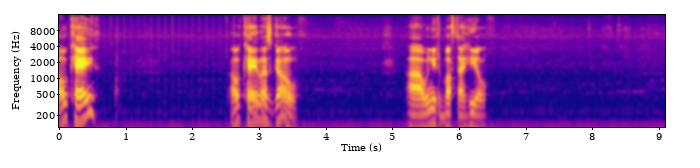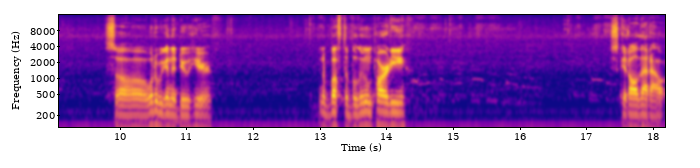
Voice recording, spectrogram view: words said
Okay. Okay, let's go. Uh, we need to buff that heal. So, what are we going to do here? Going to buff the balloon party. Just get all that out.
